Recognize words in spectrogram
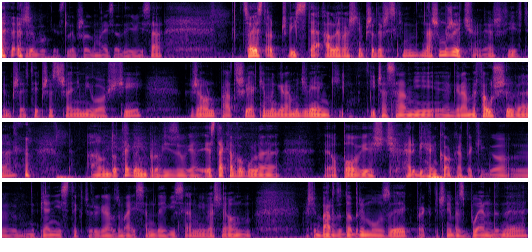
że Bóg jest lepszy od Milesa Davisa. Co jest oczywiste, ale właśnie przede wszystkim w naszym życiu, nie? w, tym, w tej przestrzeni miłości, że on patrzy, jakie my gramy dźwięki. I czasami y, gramy fałszywe, a on do tego improwizuje. Jest taka w ogóle opowieść Herbie Hancocka, takiego y, pianisty, który grał z Milesem Davisem i właśnie on, właśnie bardzo dobry muzyk, praktycznie bezbłędny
